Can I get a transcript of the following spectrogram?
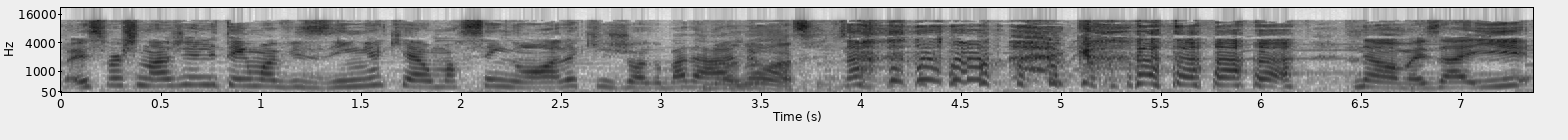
Esse personagem ele tem uma vizinha que é uma senhora que joga baralho. Não, não essa. não, mas aí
